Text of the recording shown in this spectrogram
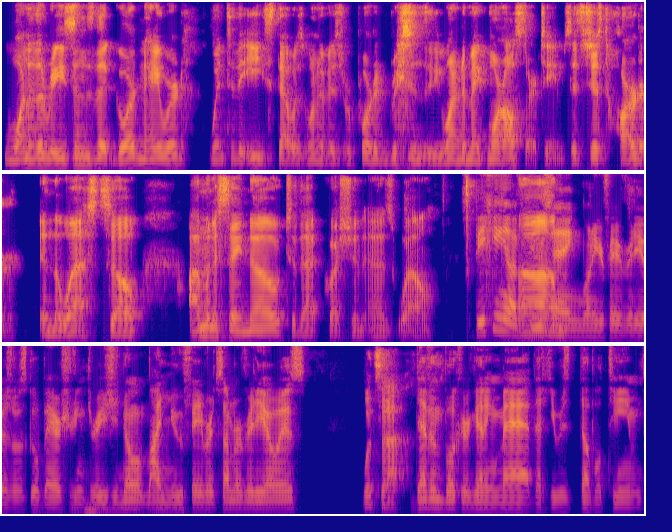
one of the reasons that Gordon Hayward went to the East. That was one of his reported reasons he wanted to make more All Star teams. It's just harder in the West. So I'm going to say no to that question as well. Speaking of Um, you saying one of your favorite videos was Gobert shooting threes, you know what my new favorite summer video is? What's that? Devin Booker getting mad that he was double teamed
